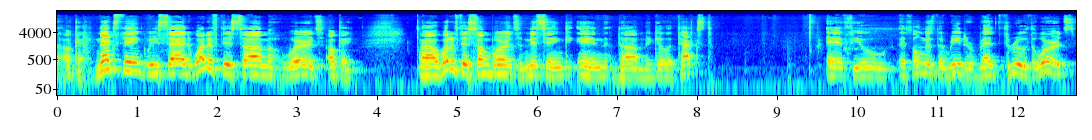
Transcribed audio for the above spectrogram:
okay. Next thing we said, what if there's some words? Okay. Uh, what if there's some words missing in the Megillah text? If you, as long as the reader read through the words,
